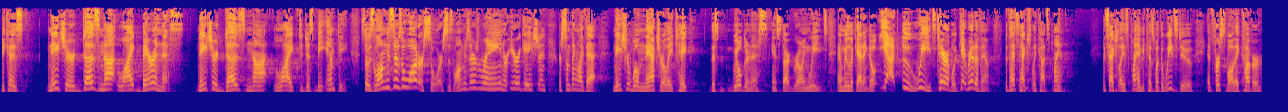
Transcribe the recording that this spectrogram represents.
Because nature does not like barrenness. Nature does not like to just be empty. So as long as there's a water source, as long as there's rain or irrigation or something like that, nature will naturally take this wilderness and start growing weeds. And we look at it and go, yuck, ooh, weeds, terrible, get rid of them. But that's actually God's plan. It's actually his plan because what the weeds do, first of all, they cover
